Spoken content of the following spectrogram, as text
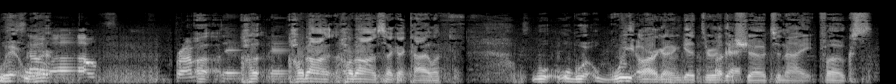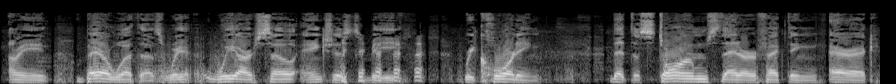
We're, So, we're, uh, from uh, ho- hold on, hold on a second, Kylan. W- w- We are going to get through Okay. this show tonight, folks. I mean, bear with us. We we are so anxious to be recording that the storms that are affecting Eric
